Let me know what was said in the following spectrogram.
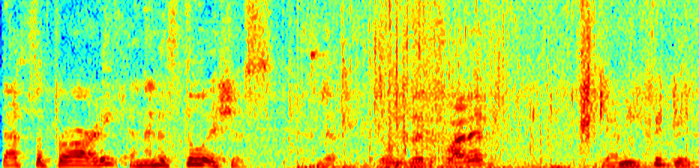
That's the priority, and then it's delicious. Yep. Do You want to do the flathead? Gummy for dinner.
